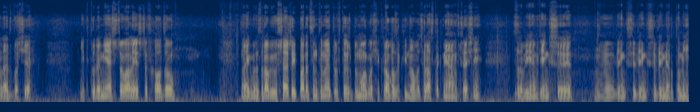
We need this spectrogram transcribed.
ledwo się niektóre mieszczą, ale jeszcze wchodzą. No jakbym zrobił szerzej parę centymetrów, to już by mogła się krowa zaklinować. Raz tak miałem wcześniej. Zrobiłem większy, e, większy, większy wymiar, to mi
